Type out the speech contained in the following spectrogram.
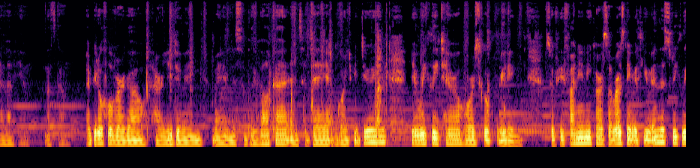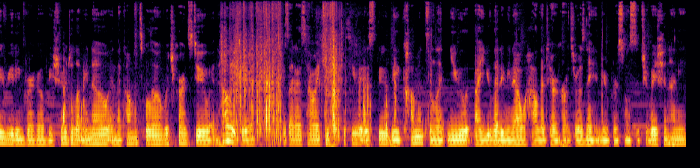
I love you. Let's go. My beautiful Virgo, how are you doing? My name is Simply Velka, and today I'm going to be doing your weekly tarot horoscope reading. So if you find any cards that resonate with you in this weekly reading, Virgo, be sure to let me know in the comments below which cards do and how they do, because that is how I keep up with you, is through the comments and let you by you letting me know how the tarot cards resonate in your personal situation, honey.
